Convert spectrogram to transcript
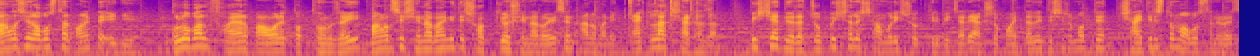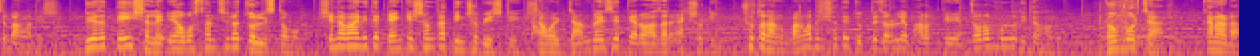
বাংলাদেশের অবস্থান অনেকটা এগিয়ে। গ্লোবাল ফায়ার পাওয়ারের তথ্য অনুযায়ী, বাংলাদেশের সেনাবাহিনীতে সক্রিয় সেনা রয়েছেন আনুমানিক এক লাখ ষাট হাজার। বিশ্বে দুই হাজার চব্বিশ সালের সামরিক শক্তির বিচারে একশো পঁয়তাল্লিশ দেশের মধ্যে সাঁত্রিশতম অবস্থানে রয়েছে বাংলাদেশ। দুই হাজার তেইশ সালে এই অবস্থান ছিল চল্লিশতম। সেনাবাহিনীতে ট্যাঙ্কের সংখ্যা তিনশো বিশটি। সামরিক যান রয়েছে তেরো হাজার একশোটি। সুতরাং বাংলাদেশের সাথে যুদ্ধে জড়ালে ভারতকে চরম মূল্য দিতে হবে। নম্বর চার, কানাডা।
